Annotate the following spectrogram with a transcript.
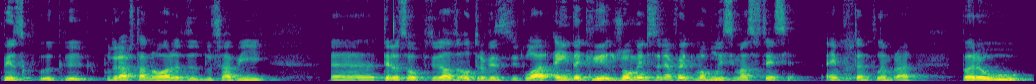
penso que, que, que poderá estar na hora de, do Xabi uh, ter a sua oportunidade outra vez de titular, ainda que João Mendes tenha feito uma belíssima assistência, é importante lembrar, para o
